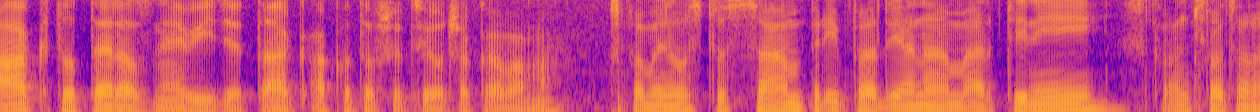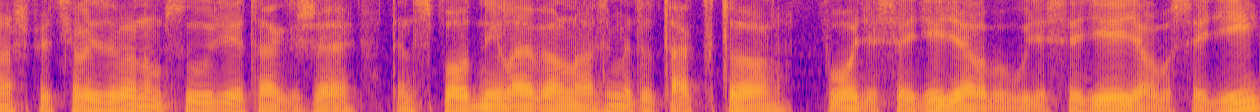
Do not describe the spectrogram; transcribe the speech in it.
ak to teraz nevíde tak, ako to všetci očakávame. Spomenul si to sám, prípad Jana a Martiny. Skončilo to na špecializovanom súde, takže ten spodný level, nazvime to takto, pôjde sedieť, alebo bude sedieť, alebo sedí.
